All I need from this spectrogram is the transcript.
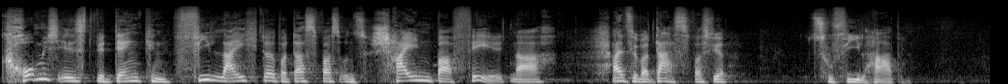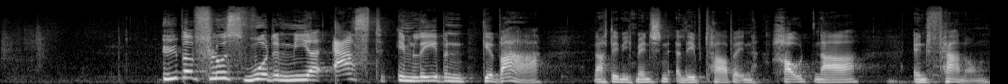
Komisch ist, wir denken viel leichter über das, was uns scheinbar fehlt, nach, als über das, was wir zu viel haben. Überfluss wurde mir erst im Leben gewahr, nachdem ich Menschen erlebt habe in hautnaher Entfernung,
